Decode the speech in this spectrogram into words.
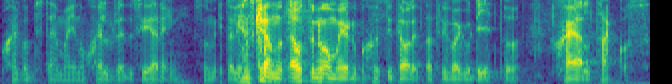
själva bestämma genom självreducering. Som italienska autonoma gjorde på 70-talet. Att vi bara går dit och stjäl tacos.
